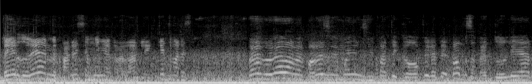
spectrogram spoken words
Verdulera me parece muy agradable. ¿Qué te parece? Verdulera me parece muy simpático. Fíjate, vamos a verdulear.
